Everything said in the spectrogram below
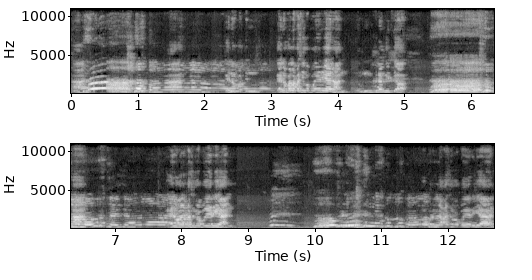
Ha? Ha? Kailan ka, tin... Kailan ka lang kasi kapangyarihan? Yung binanggit ka? Ha? Kailan ka lang kasi kapangyarihan? Sobrang lakas ng kapangyarihan.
